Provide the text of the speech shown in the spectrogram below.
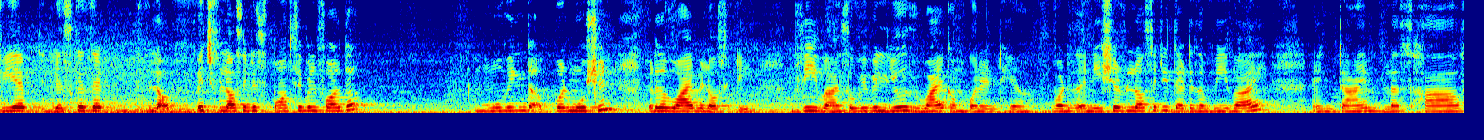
we have discussed that which velocity is responsible for the moving the upward motion. That is the y velocity vy so we will use y component here. What is the initial velocity? That is a vy and time plus half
